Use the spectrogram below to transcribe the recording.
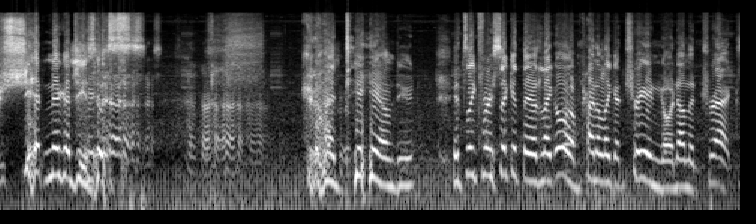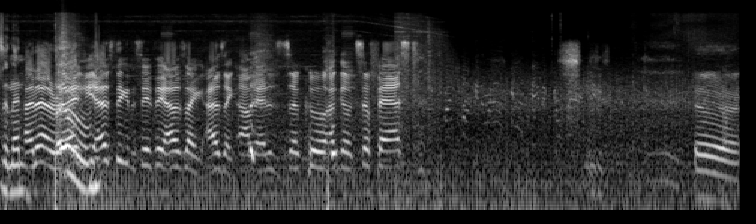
Oh shit, nigga, Jesus! God damn, dude. It's like for a second there, it's like, oh, I'm kind of like a train going down the tracks, and then I know, boom. right? Yeah, I was thinking the same thing. I was like, I was like, oh man, this is so cool. I'm going so fast. Uh,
